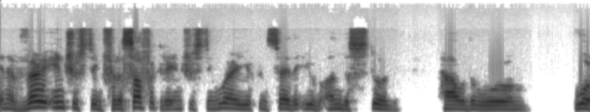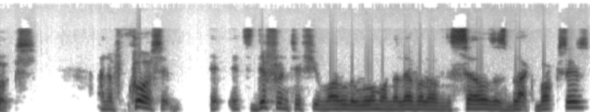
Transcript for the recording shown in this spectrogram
in a very interesting, philosophically interesting way, you can say that you've understood how the worm works. And of course, it, it, it's different if you model the worm on the level of the cells as black boxes,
